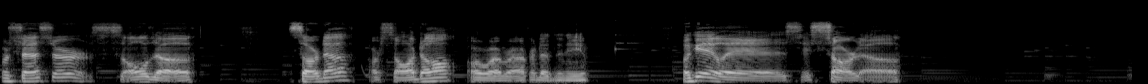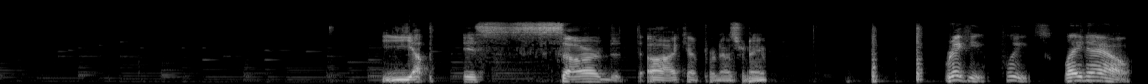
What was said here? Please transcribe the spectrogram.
Professor Salda. Sarda? Or Sawda? Or whatever, I forgot the name. At this. It's Sarda. Yep. It's Sard. Uh, I can't pronounce her name. Ricky, please, lay down.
